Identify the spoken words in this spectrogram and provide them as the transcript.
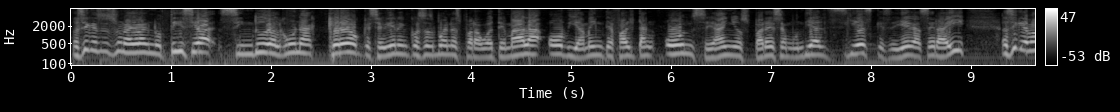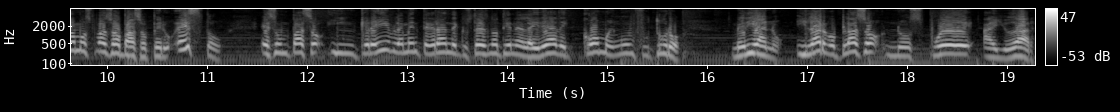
Así que eso es una gran noticia, sin duda alguna, creo que se vienen cosas buenas para Guatemala, obviamente faltan 11 años para ese mundial si es que se llega a hacer ahí, así que vamos paso a paso, pero esto es un paso increíblemente grande que ustedes no tienen la idea de cómo en un futuro mediano y largo plazo nos puede ayudar.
